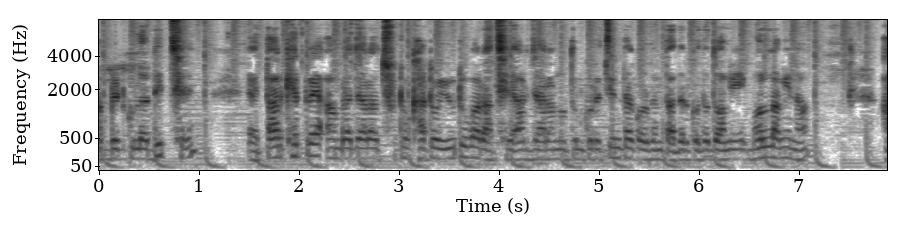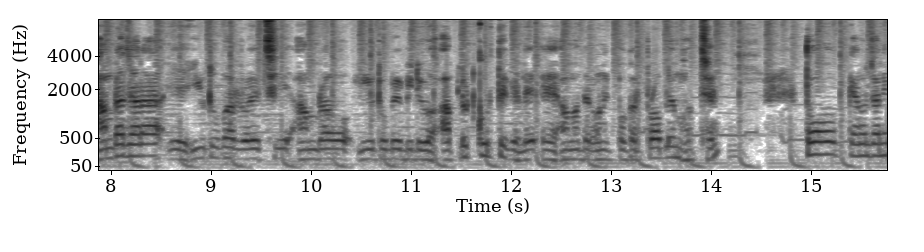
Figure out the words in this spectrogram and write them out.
আপডেটগুলো দিচ্ছে তার ক্ষেত্রে আমরা যারা ছোটোখাটো ইউটিউবার আছে আর যারা নতুন করে চিন্তা করবেন, তাদের কথা তো আমি বললামই না। আমরা যারা ইউটিউবার রয়েছি, আমরাও ইউটিউবে ভিডিও আপলোড করতে গেলে আমাদের অনেক প্রকার প্রবলেম হচ্ছে। তো কেন জানি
